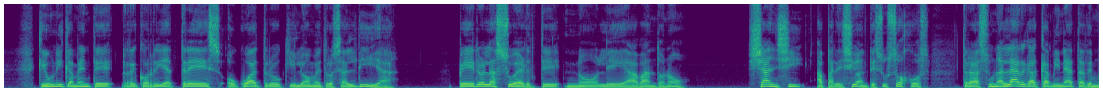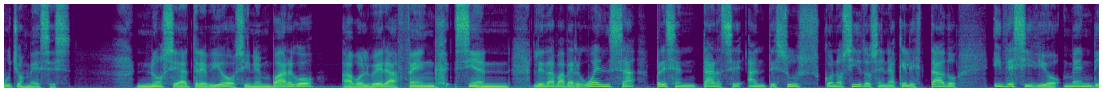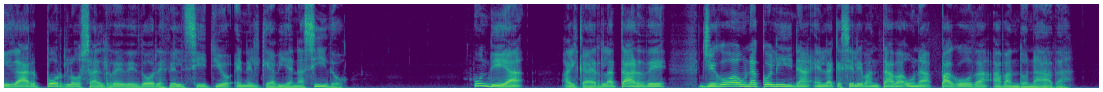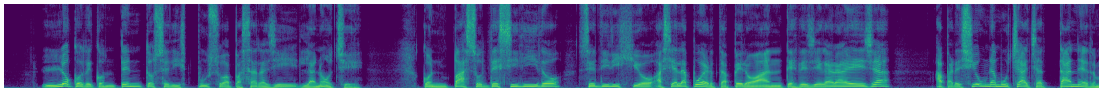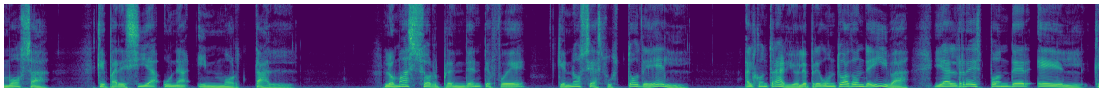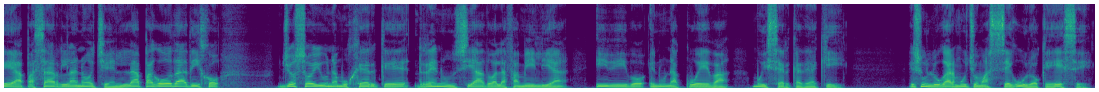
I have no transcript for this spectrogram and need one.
que únicamente recorría tres o cuatro kilómetros al día. Pero la suerte no le abandonó. Shanxi apareció ante sus ojos tras una larga caminata de muchos meses. No se atrevió, sin embargo, a volver a Feng Xian. Le daba vergüenza presentarse ante sus conocidos en aquel estado y decidió mendigar por los alrededores del sitio en el que había nacido. Un día, al caer la tarde, llegó a una colina en la que se levantaba una pagoda abandonada. Loco de contento se dispuso a pasar allí la noche. Con paso decidido se dirigió hacia la puerta, pero antes de llegar a ella, apareció una muchacha tan hermosa que parecía una inmortal. Lo más sorprendente fue que no se asustó de él. Al contrario, le preguntó a dónde iba, y al responder él que a pasar la noche en la pagoda, dijo Yo soy una mujer que he renunciado a la familia y vivo en una cueva muy cerca de aquí. Es un lugar mucho más seguro que ese.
